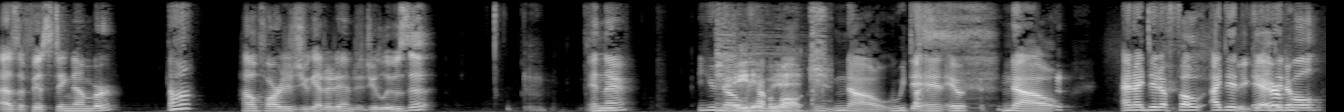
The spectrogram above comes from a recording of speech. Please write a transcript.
as a fisting number. Uh huh. How far did you get it in? Did you lose it in there? You know we have a ball. No, we didn't. It, no, and I did a faux. I did. Be I did a, careful.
